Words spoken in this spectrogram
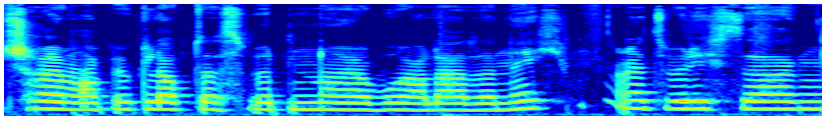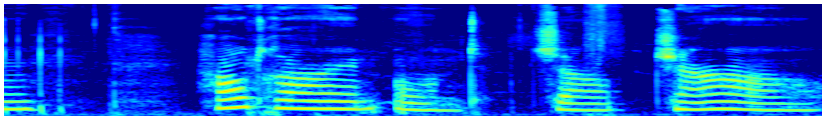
schreiben, ob ihr glaubt, das wird ein neuer Boala oder nicht. Und jetzt würde ich sagen, haut rein und ciao, ciao.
